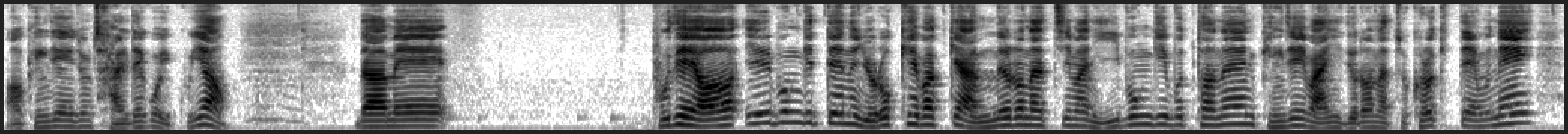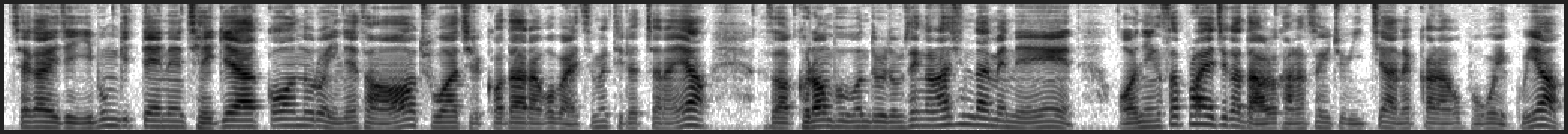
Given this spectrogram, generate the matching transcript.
어 굉장히 좀 잘 되고 있고요. 그 다음에 보세요. 1분기 때는 이렇게밖에 안 늘어났지만 2분기부터는 굉장히 많이 늘어났죠. 그렇기 때문에 제가 이제 2분기 때는 재계약 건으로 인해서 좋아질 거다라고 말씀을 드렸잖아요. 그래서 그런 부분들 좀 생각을 하신다면은 어닝 서프라이즈가 나올 가능성이 좀 있지 않을까라고 보고 있고요.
